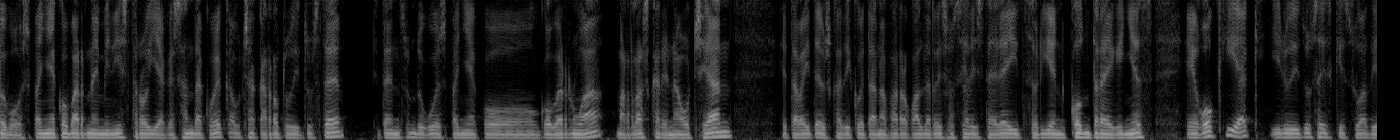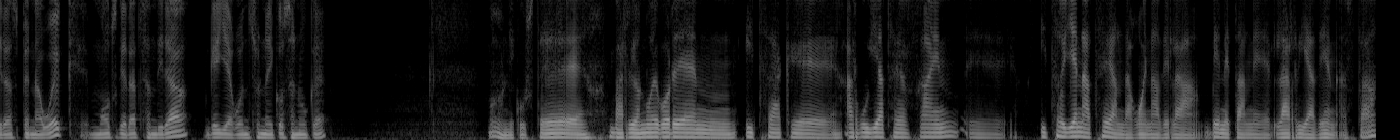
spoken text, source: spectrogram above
Nuevo, Espainiako barne ministroiak esandakoek hautsak arrotu dituzte, eta entzun dugu Espainiako gobernua, marlaskaren ahotsean, eta baita Euskadiko eta Nafarroko alderdi sozialista ere hitz horien kontra eginez, egokiak iruditu zaizkizua dirazpen hauek, motz geratzen dira, gehiago entzun nahiko zenuke? Bueno, nik uste Barrio Nuevoren hitzak e, arguiatzeaz gain, e, hitzoien atzean dagoena dela benetan e, larria den, ezta?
